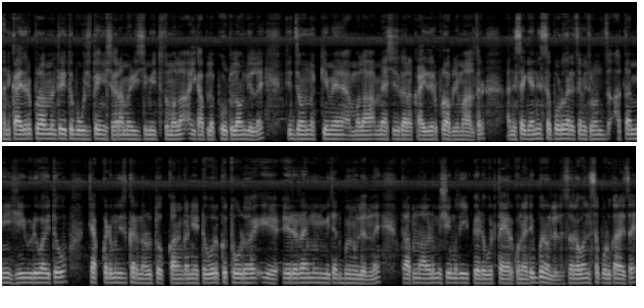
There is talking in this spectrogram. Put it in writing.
आणि काय जर प्रॉब्लेम तर इथं बघू शकता इंस्टाग्राम आय डीची मी इथं तुम्हाला एक आपला फोटो लावून दिला आहे तिथं जाऊन नक्की मे मला मेसेज करा काय जर प्रॉब्लेम आला तर. आणि सगळ्यांनी सपोर्ट करायचा मित्रांनो. आता मी हे व्हिडिओ आहे तो चॅपकटमध्येच करणार होतो. कारण का नेटवर्क थोडं ए एरर आहे म्हणून मी त्यात बनवलेलं नाही. तर आपण आलड मशीनमध्ये पेडवर तयार करून आहे ते बनवलेलं सर्वांनी सपोर्ट करायचा आहे.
